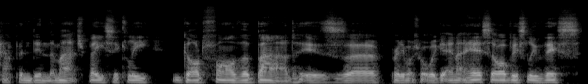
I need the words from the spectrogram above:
happened in the match. Basically, Godfather bad is uh, pretty much what we're getting at here, so obviously this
